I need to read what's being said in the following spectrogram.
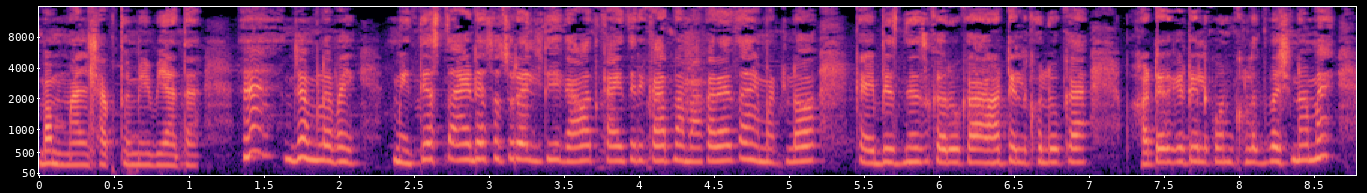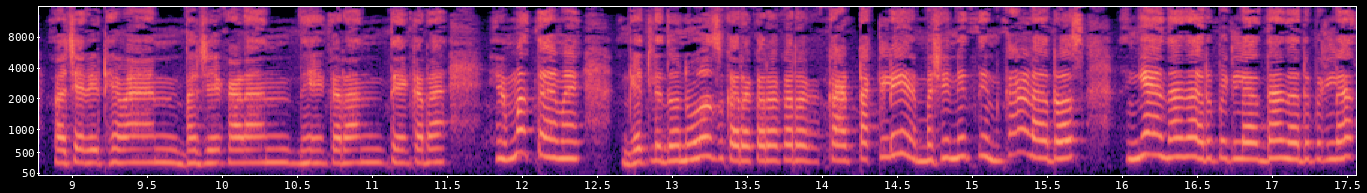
बम माल छापतो मी बी आता. हां जमलं बाई. मी तेच तर आयडिया सुचू राहिली ती. गावात काहीतरी कारनामा करायचा आहे म्हटलं. काही बिझनेस करू का? हॉटेल खोलू का? हॉटेल गिटेल कोण खोलत बसणार माय? आचारी ठेवान भजे काढान हे करान ते करा हे मस्त आहे माय. घेतले दोन रोज करा करा करा काट टाकले? मशीन येतील काढा रस घ्या दहा दहा रुपये ग्लास दहा दहा रुपये ग्लास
